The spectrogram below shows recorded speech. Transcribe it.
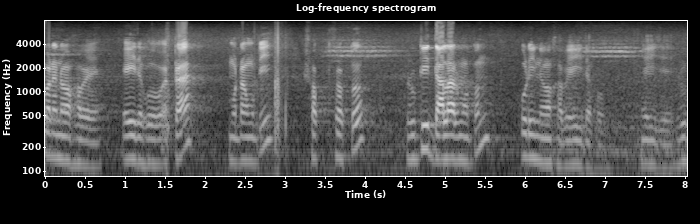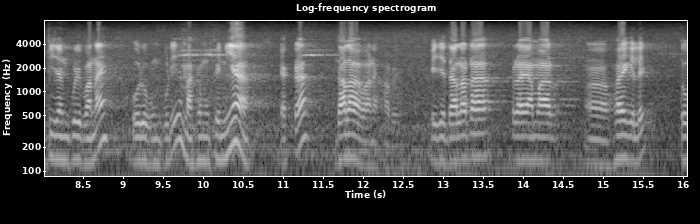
বানিয়ে নেওয়া হবে। এই দেখো, একটা মোটামুটি শক্ত শক্ত রুটির ডালার মতন করে নেওয়া হবে। এই দেখো, এই যে রুটি যেমন করে বানায় ওরকম করে মাখে মুখে নিয়ে একটা ডালা বানায় হবে। এই যে ডালাটা প্রায় আমার হয়ে গেলে, তো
